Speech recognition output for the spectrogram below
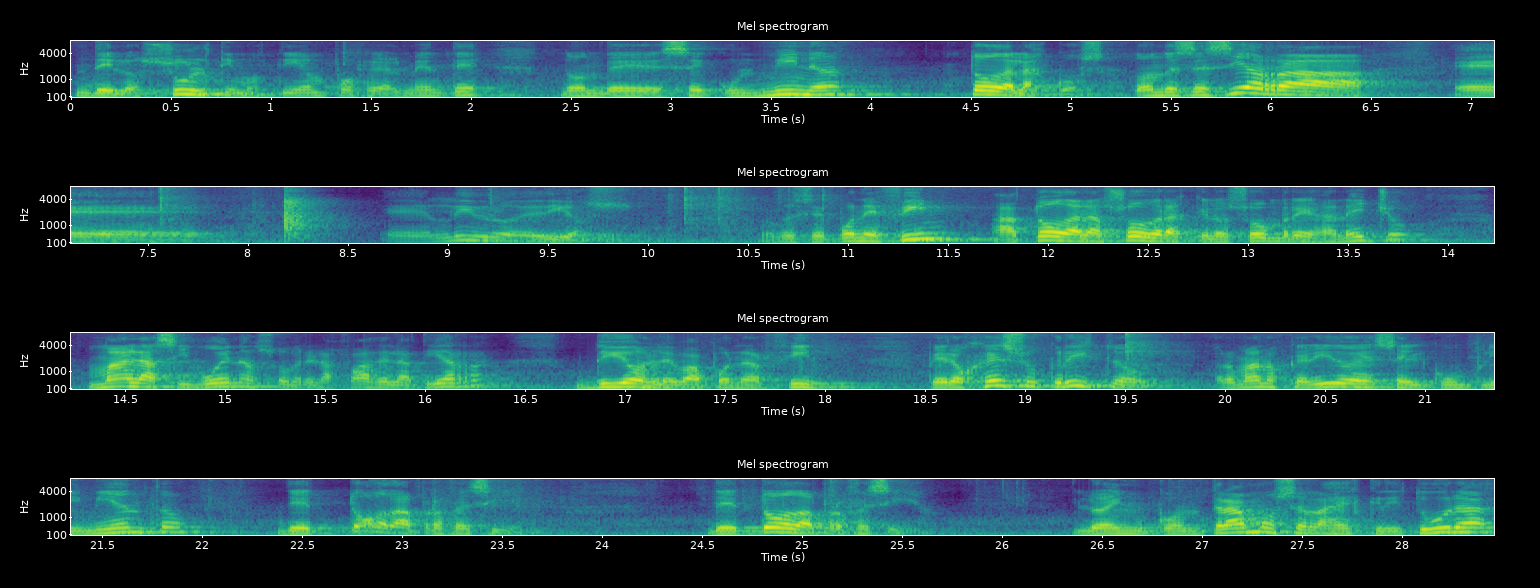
de los últimos tiempos realmente, donde se culmina todas las cosas, donde se cierra... Eh, el libro de Dios, donde se pone fin a todas las obras que los hombres han hecho, malas y buenas sobre la faz de la tierra, Dios le va a poner fin. Pero Jesucristo, hermanos queridos, es el cumplimiento de toda profecía, de toda profecía. Lo encontramos en las escrituras,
